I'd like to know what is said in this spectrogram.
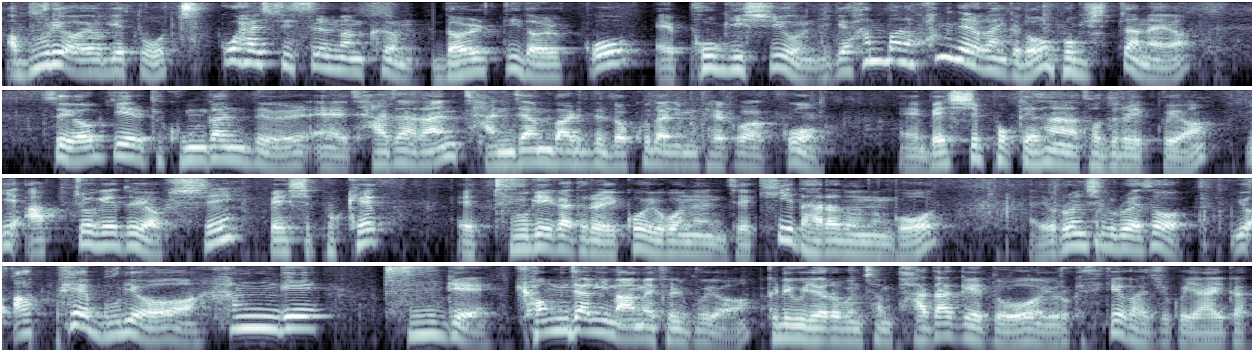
아, 무려 여기에 또 축구할 수 있을 만큼 넓디 넓고 예, 보기 쉬운 이게 한 번에 확 내려가니까 너무 보기 쉽잖아요. 그래서 여기에 이렇게 공간들 예, 자잘한 잔잔바리들 넣고 다니면 될 것 같고 예, 메쉬 포켓 하나 더 들어있고요. 이 앞쪽에도 역시 메쉬 포켓 예, 두 개가 들어있고 요거는 이제 키 달아놓는 곳 이런 식으로 해서 요 앞에 무려 한 개, 두 개 굉장히 마음에 들고요. 그리고 여러분 참 바닥에도 이렇게 생겨가지고 야이가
